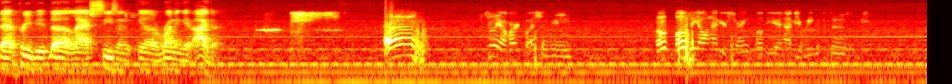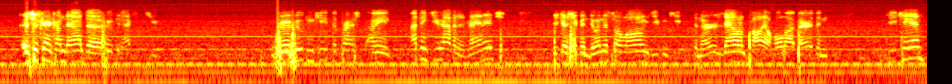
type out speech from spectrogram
that previous the last season uh, running it either? Uh, it's really a hard question. I mean, both both of y'all have your strengths, both of you have your weaknesses. It's just going to come down to who can execute, who who can keep the pressure. I mean, I think you have an advantage because you've been doing this so long. You can keep the nerves down probably a whole lot better than he can.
